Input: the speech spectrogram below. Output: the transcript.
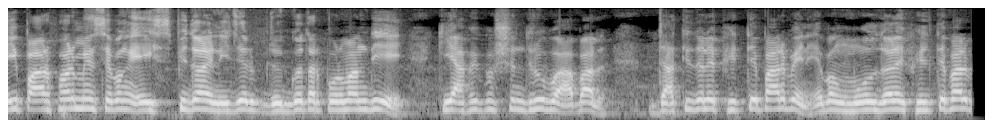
এই পারফরমেন্স এবং এই স্পি দলে নিজের যোগ্যতার প্রমাণ দিয়ে কি আফিফ হোসেন ধ্রুব আবার জাতীয় দলে ফিরতে পারবেন এবং মূল দলে ফিরতে পারবেন?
